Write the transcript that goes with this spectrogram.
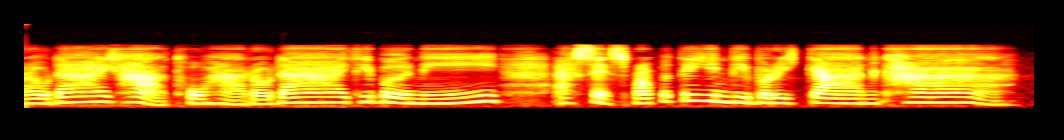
เราได้ค่ะ โทรหาเราได้ที่เบอร์นี้ Access Property ยินดีบริการค่ะ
